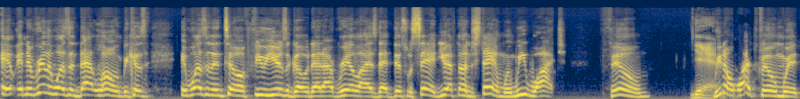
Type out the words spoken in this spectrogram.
it, and it really wasn't that long because it wasn't until a few years ago that I realized that this was said. You have to understand when we watch film, Yeah. we don't watch film with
